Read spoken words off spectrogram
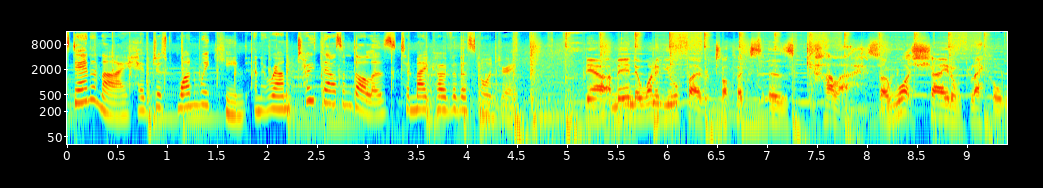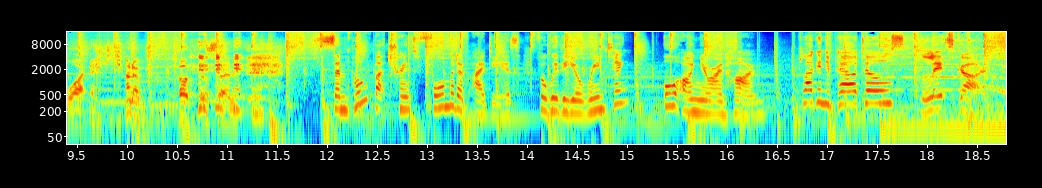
Stan and I have just one weekend and around $2,000 to make over this laundry. Now, Amanda, one of your favourite topics is colour. So, what shade of black or white are you going to put this in? Simple but transformative ideas for whether you're renting or own your own home. Plug in your power tools, let's go.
